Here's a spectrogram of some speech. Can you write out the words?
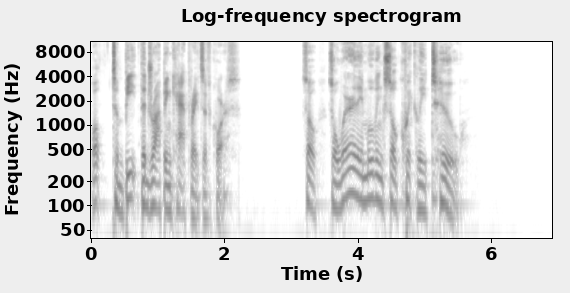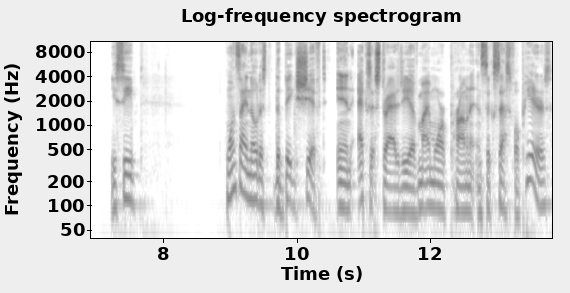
Well, to beat the dropping cap rates, of course. So, so where are they moving so quickly to? You see, once I noticed the big shift in exit strategy of my more prominent and successful peers,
